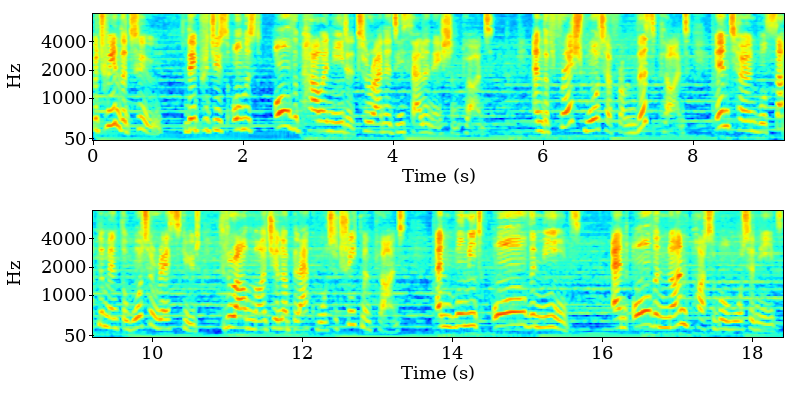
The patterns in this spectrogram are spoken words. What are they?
Between the two, they produce almost all the power needed to run a desalination plant. And the fresh water from this plant, in turn, will supplement the water rescued through our modular black water treatment plant and will meet all the needs and all the non-potable water needs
